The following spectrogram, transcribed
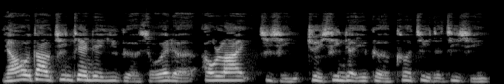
然后到今天的一个所谓的 outline 字形，最新的一个科技的字形，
